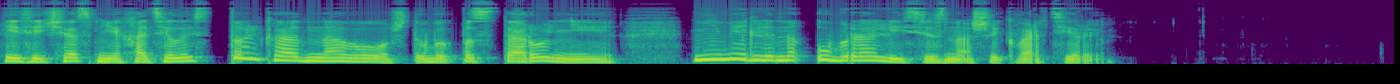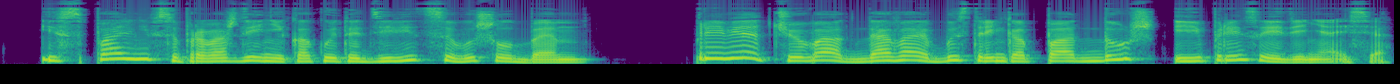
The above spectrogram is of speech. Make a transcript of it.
и сейчас мне хотелось только одного, чтобы посторонние немедленно убрались из нашей квартиры. Из спальни в сопровождении какой-то девицы вышел Бен. «Привет, чувак, давай быстренько под душ и присоединяйся».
